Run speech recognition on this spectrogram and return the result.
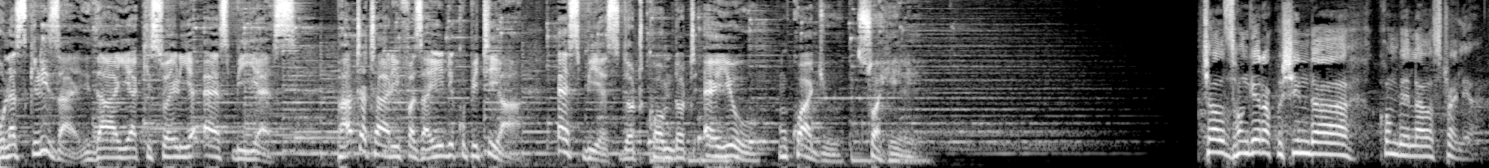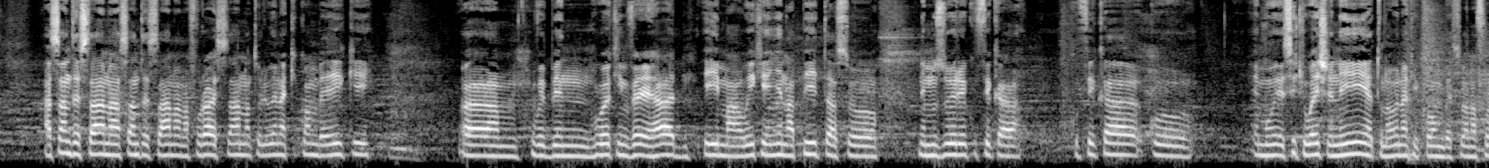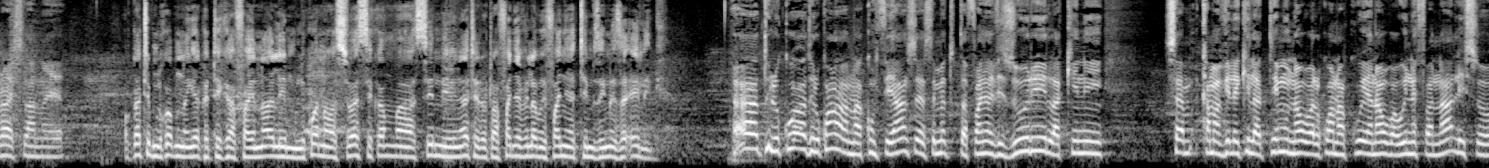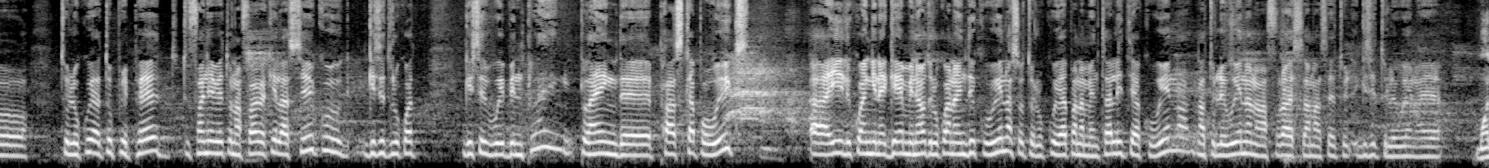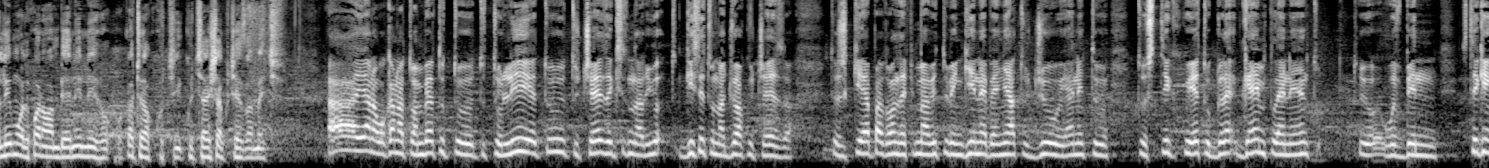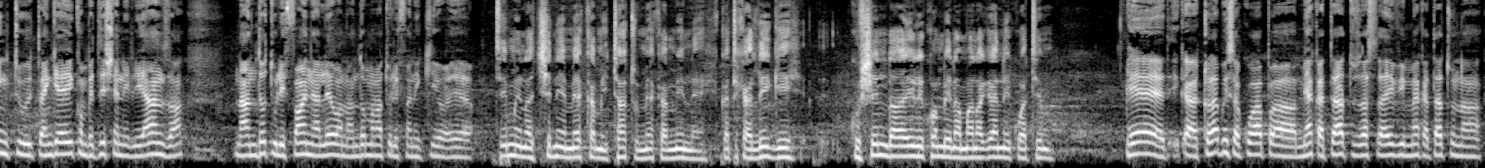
unasikiliza idhaa ya kiswahili ya sbs pata taarifa zaidi kupitia sbscomau mkwaju swahili Charles, hongera kushinda kombe la Australia. Asante sana, asante sana, nafurahi sana tuliwena kikombe hiki. Um, we've been working very hard hii mawiki yenye napita, so ni mzuri kufika kufika ku situation hii tunaona kikombe, so nafurahi sana yeah. Wakati mlikuwa mnaingia katika fainali, mlikuwa na wasiwasi kama Sydney United watafanya vile wamefanya timu zingine za A-League? Ah, tulikuwa tulikuwa na- confiance ya tutafanya vizuri, lakini kama vile kila timu nao walikuwa nakuya nao wawine finali, so tulikuwa tu prepared tufanye vile tunafanya kila siku gisi tulikuwa gisi we've been playing, playing the past couple weeks Uh, hii ilikuwa ingine game inayo tulikuwa naindi kuwina, so tulikuwa hapa na mentality ya kuwina na tuliwina, na nafurahi sana tuli- gisi tuliwina yeah. Mwalimu alikuwa anawaambia nini wakati wa kuchaisha kucheza mechi? Ah, yana wakana tuambia tu tu- tutulie tu tucheze gisi tunajua, gisi tunajua kucheza. Tusikie hapa tuanze pima vitu vingine venye hatujui, yani tu, tu stick kwa yetu game plan yetu. Tu, we've been sticking to tangia hii competition ilianza na ndo tulifanya leo na ndo maana tulifanikiwa yeah. Timu ina chini ya miaka mitatu, miaka minne katika ligi. Kushinda ili kombe ina maana gani kwa timu? Yeah, uh, klabu isakuwa hapa miaka tatu sasa hivi, miaka tatu na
